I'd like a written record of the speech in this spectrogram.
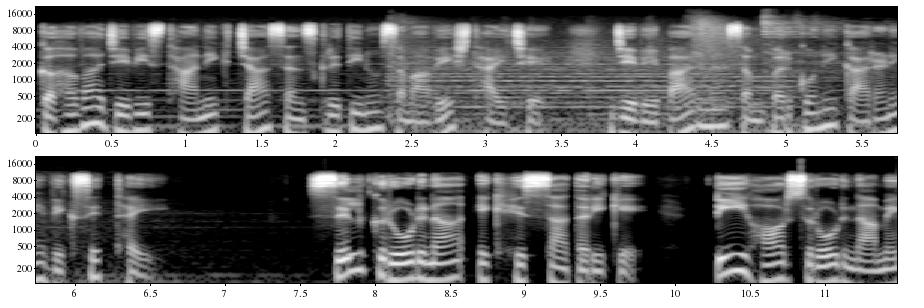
કહવા જેવી સ્થાનિક ચા સંસ્કૃતિનો સમાવેશ થાય છે, જે વેપારના સંપર્કોને કારણે વિકસિત થઈ. સિલ્ક રોડના એક હિસ્સા તરીકે, ટી હોર્સ રોડ નામે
